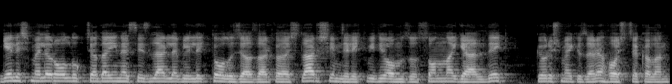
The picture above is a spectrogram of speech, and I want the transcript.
Gelişmeler oldukça da yine sizlerle birlikte olacağız arkadaşlar. Şimdilik videomuzun sonuna geldik. Görüşmek üzere, hoşçakalın.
